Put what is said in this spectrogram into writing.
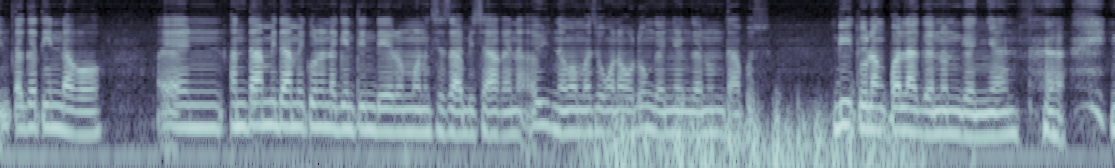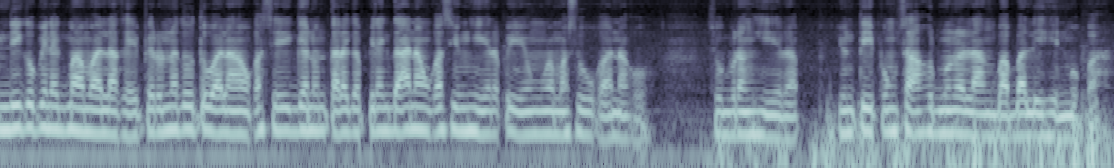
yung tagatinda ko, ayan, ang dami-dami ko na naging tindero mga nagsasabi sa akin na, ay, namamasukan ako doon, ganyan, ganun, tapos, dito lang pala, ganun, ganyan. Hindi ko pinagmamalaki, pero natutuwa lang ako kasi ganun talaga, pinagdaanan ko kasi yung hirap eh, yung mamasukan ako. Sobrang hirap. Yung tipong sahod mo na lang, babalihin mo pa.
